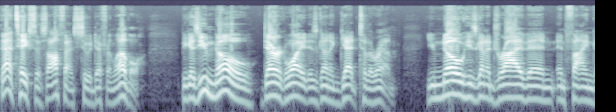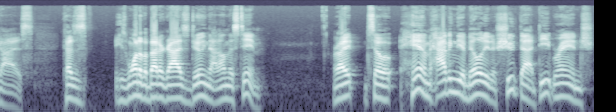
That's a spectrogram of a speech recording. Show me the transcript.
that takes this offense to a different level. Because you know Derrick White is going to get to the rim. You know he's going to drive in and find guys because he's one of the better guys doing that on this team. Right? So, him having the ability to shoot that deep range,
